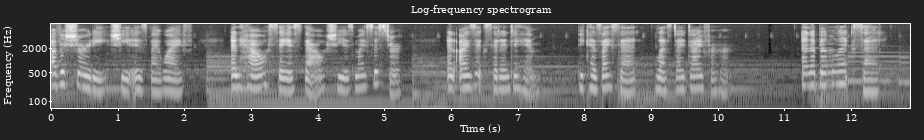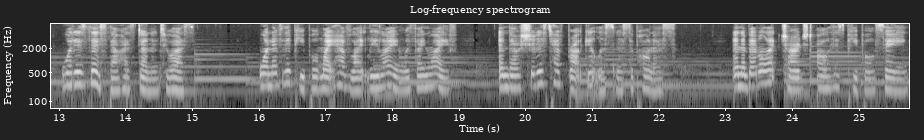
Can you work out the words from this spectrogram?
of a surety she is thy wife. And how sayest thou, She is my sister? And Isaac said unto him, Because I said, Lest I die for her. And Abimelech said, What is this thou hast done unto us? One of the people might have lightly lain with thine wife, and thou shouldest have brought guiltlessness upon us. And Abimelech charged all his people, saying,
